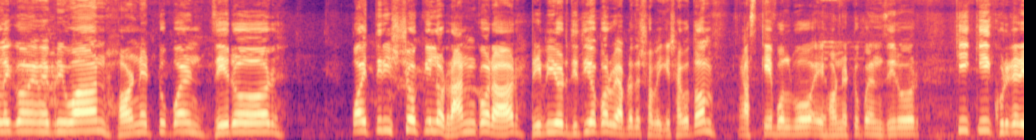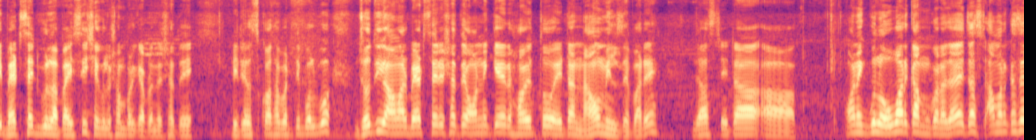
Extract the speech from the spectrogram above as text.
আলাইকুম এভরিওয়ান হর্নেট টু পয়েন্ট জিরোর পঁয়ত্রিশশো কিলো রান করার রিভিউর দ্বিতীয় পর্বে আপনাদের সবাইকে স্বাগতম। আজকে বলব এই হর্নেট টু পয়েন্ট জিরোর কী কী খুঁটিনারি ব্যাট সাইডগুলো পাইছি, সেগুলো সম্পর্কে আপনাদের সাথে ডিটেলস কথাবার্তি বলব। যদিও আমার ব্যাট সাইডের সাথে অনেকের হয়তো এটা নাও মিলতে পারে জাস্ট এটা অনেকগুলো ওভারকাম করা যায়। জাস্ট আমার কাছে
